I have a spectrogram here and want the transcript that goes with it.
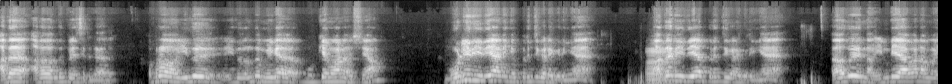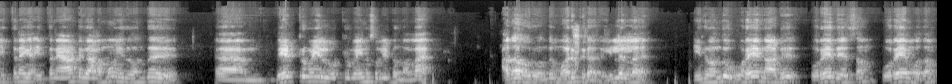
அத அத வந்து பேசியிருக்காரு. அப்புறம் இது இது வந்து மிக முக்கியமான விஷயம். மொழி ரீதியா நீங்க பிரிஞ்சு கிடைக்கிறீங்க. மத ரீதியா பிரிஞ்சு கிடக்குறீங்க. அதாவது நம்ம இந்தியாவை நம்ம இத்தனை இத்தனை ஆண்டு காலமும் இது வந்து வேற்றுமையில் ஒற்றுமைன்னு சொல்லிட்டு இருந்தோம்ல அதான் அவர் வந்து மறுக்கிறாரு. இல்ல இல்ல. இது வந்து ஒரே நாடு ஒரே தேசம் ஒரே மதம்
